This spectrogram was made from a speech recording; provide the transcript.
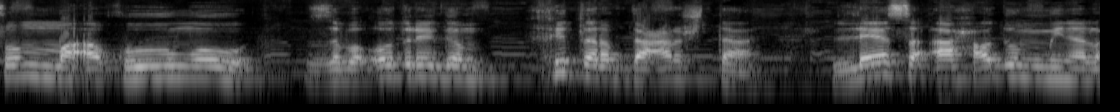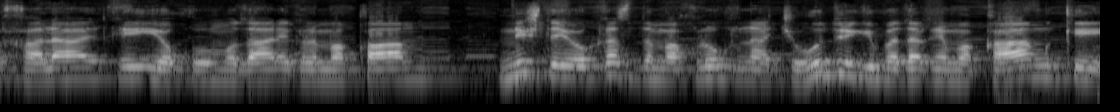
ثم اقوم زب ادرګم خي طرف د عرش ته ليس احد من الخلائق يقوم ذلك المقام نشته یو کس د مخلوق نه چې ودرګي په دغه مقام کې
